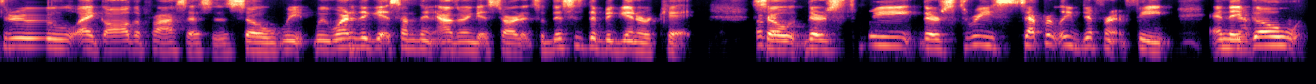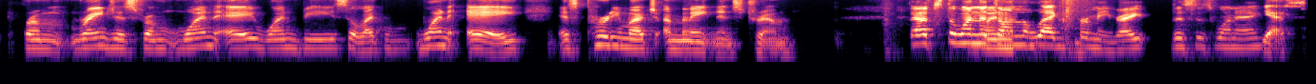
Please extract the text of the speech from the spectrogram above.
through like all the processes. So we, we wanted to get something out there and get started. So this is the beginner kit. Okay. So there's three, there's three separately different feet and they yeah. go from ranges from 1A, 1B. So like 1A is pretty much a maintenance trim. That's the one that's when, on the leg for me, right? This is 1A? Yes.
